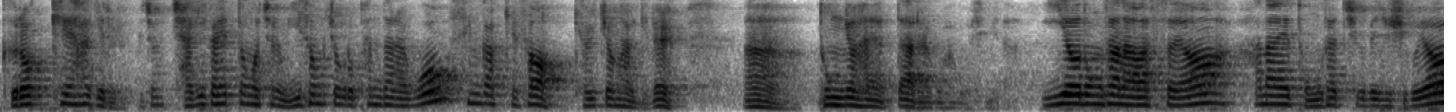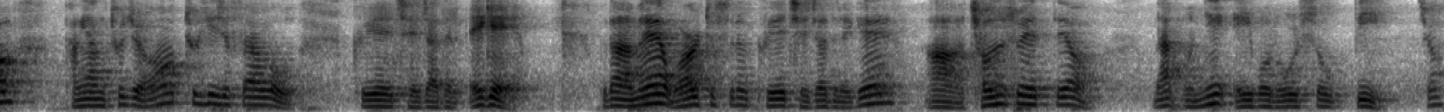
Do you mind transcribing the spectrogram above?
그렇게 하기를 그죠? 자기가 했던 것처럼 이성적으로 판단하고 생각해서 결정하기를 아, 독려하였다라고 하고 있습니다. 이어 동사 나왔어요. 하나의 동사 취급해 주시고요. 방향 투죠. To his fellow 그의 제자들에게 그 다음에 월투스는 그의 제자들에게 아, 전수했대요. Not only able also be 그죠?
